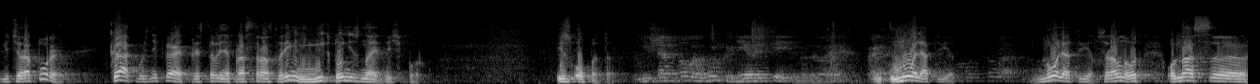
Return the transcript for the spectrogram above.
литературы, как возникает представление пространства времени, никто не знает до сих пор из опыта. Ноль ответ. Ноль ответ. Все равно, вот у нас э,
